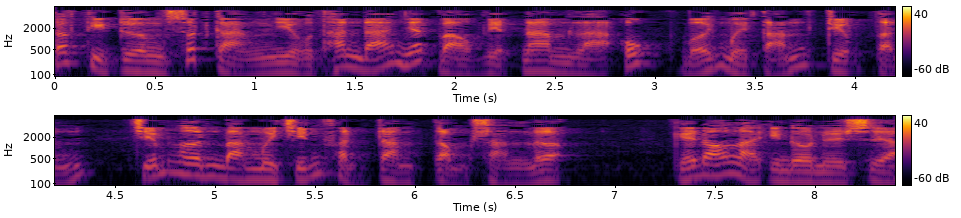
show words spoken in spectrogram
Các thị trường xuất cảng nhiều than đá nhất vào Việt Nam là Úc với 18 triệu tấn, chiếm hơn 39% tổng sản lượng. Kế đó là Indonesia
